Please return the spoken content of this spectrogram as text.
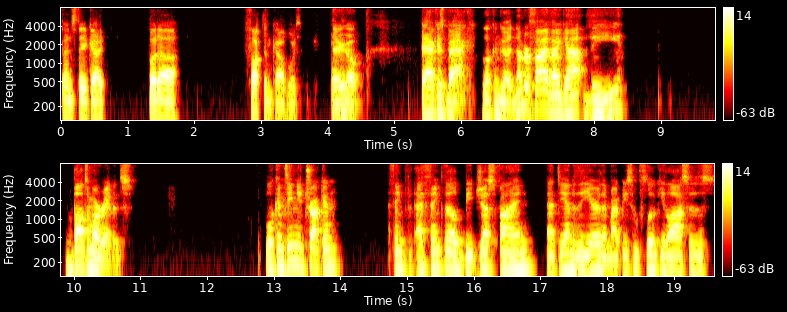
Penn State guy, but uh, fuck them Cowboys. There you go. Dak is back, looking good. Number five, I got the Baltimore Ravens. We'll continue trucking. I think I think they'll be just fine at the end of the year. There might be some fluky losses.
